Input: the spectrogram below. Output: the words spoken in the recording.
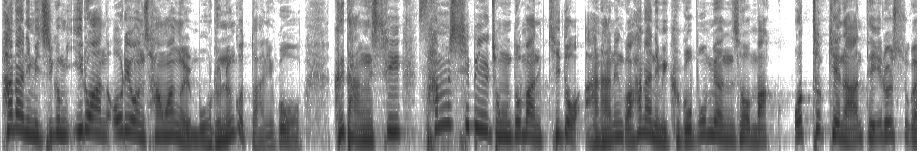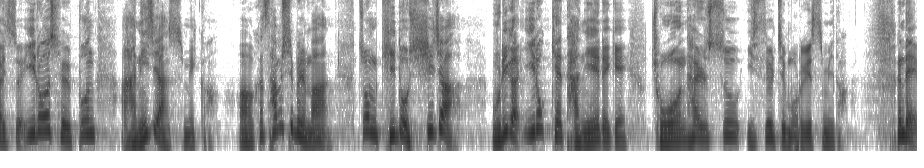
하나님이 지금 이러한 어려운 상황을 모르는 것도 아니고 그 당시 30일 정도만 기도 안 하는 거 하나님이 그거 보면서 막 어떻게 나한테 이럴 수가 있어 이러실 분 아니지 않습니까? 아, 그 30일만 좀 기도 쉬자. 우리가 이렇게 다니엘에게 조언할 수 있을지 모르겠습니다. 근데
